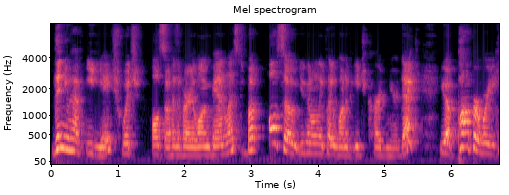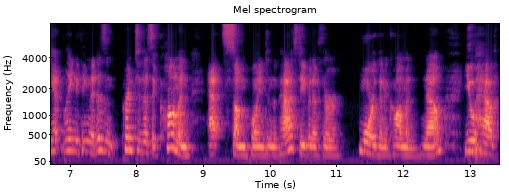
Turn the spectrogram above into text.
Then you have EDH, which also has a very long ban list, but also you can only play one of each card in your deck. You have Pauper, where you can't play anything that isn't printed as a common at some point in the past, even if they're more than a common now. You have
